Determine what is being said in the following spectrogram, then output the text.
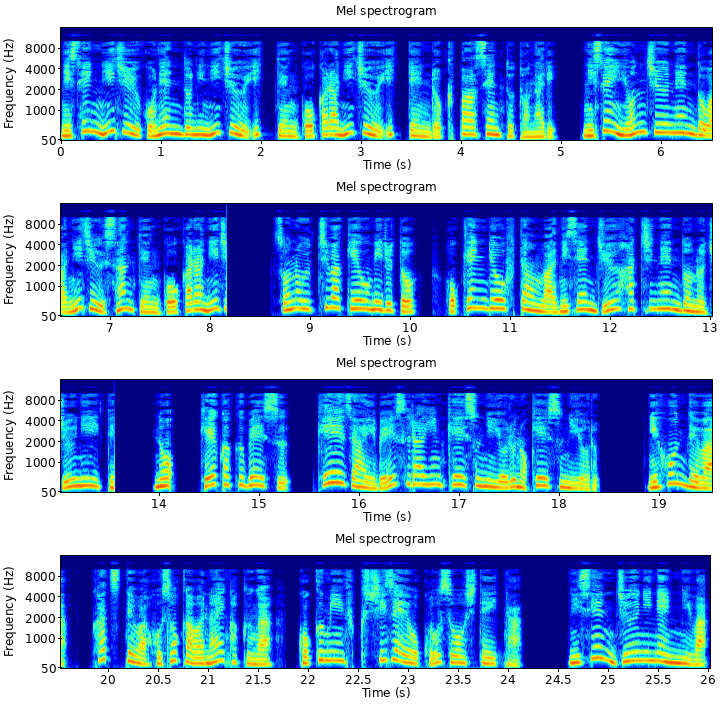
2025年度に21.5から21.6%となり、2040年度は23.5から20。その内訳を見ると、保険料負担は2018年度の 12. の計画ベース、経済ベースラインケースによるのケースによる。日本では、かつては細川内閣が国民福祉税を構想していた。2012年には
